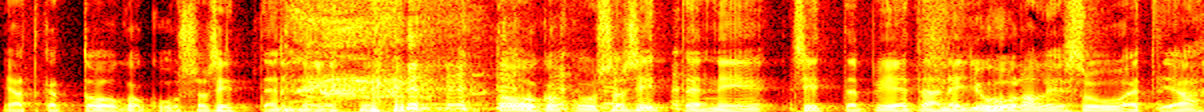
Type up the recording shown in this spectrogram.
jatkat toukokuussa sitten, niin toukokuussa sitten, niin sitten pidetään ne juhlallisuudet ja,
